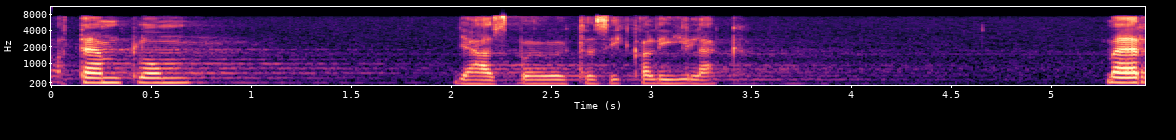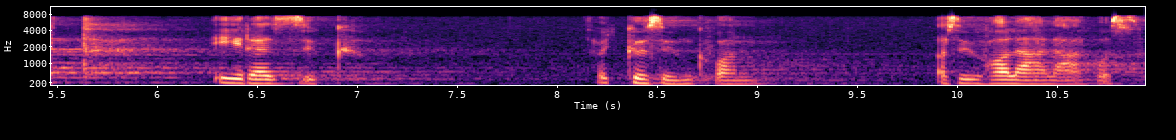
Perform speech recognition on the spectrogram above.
a templom, gyászba öltözik a lélek. Mert érezzük, hogy közünk van az ő halálához.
